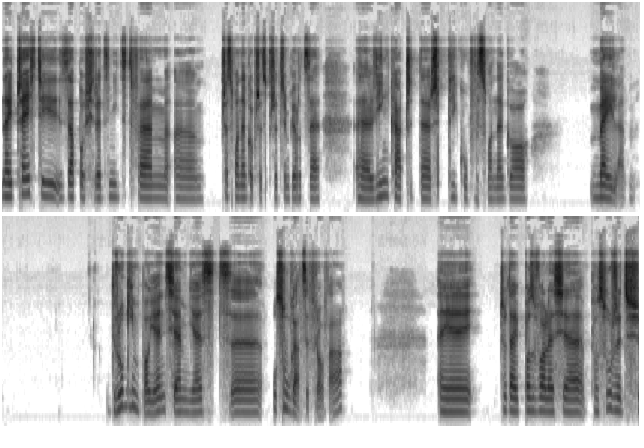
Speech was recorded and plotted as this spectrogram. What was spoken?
najczęściej za pośrednictwem e, przesłanego przez przedsiębiorcę e, linka, czy też pliku wysłanego mailem. Drugim pojęciem jest usługa cyfrowa. Tutaj pozwolę się posłużyć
